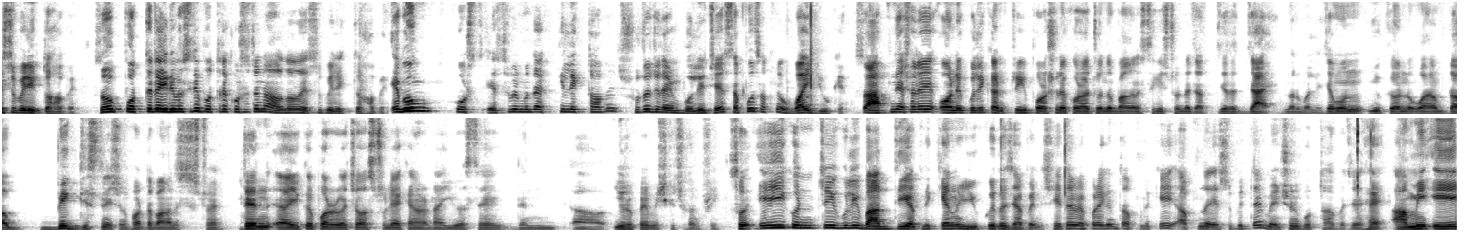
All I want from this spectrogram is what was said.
এসওপি লিখতে হবে। সো প্রত্যেকটা ইউনিভার্সিটি প্রত্যেকটা কোর্সের জন্য আলাদা আলাদা এসওপি লিখতে হবে। এবং কোর্স এসওপির মধ্যে কি লিখতে হবে? শুরু যদি আমি বলি যে সাপোজ আপনি ওয়াই ইউকে সো আপনি আসলে অনেকগুলি কান্ট্রি পড়াশোনা করার জন্য বাংলাদেশ থেকে স্টুডেন্টরা যেতে যায় নর্মালি যেমন UK one of the big destination for the Bangladesh student then UK পরে রয়েছে অস্ট্রেলিয়া কানাডা ইউএসএ দেন ইউরোপের বেশ কিছু কান্ট্রি সো এই কান্ট্রিগুলি বাদ দিয়ে আপনি কেন ইউকেতে যাবেন? সেটার ব্যাপারে কিন্তু আপনাকে আপনার এসওপিতে মেনশন করতে হবে যে হ্যাঁ আমি এই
